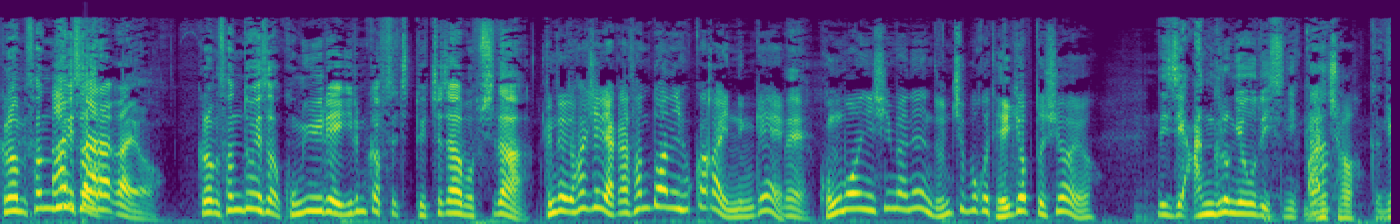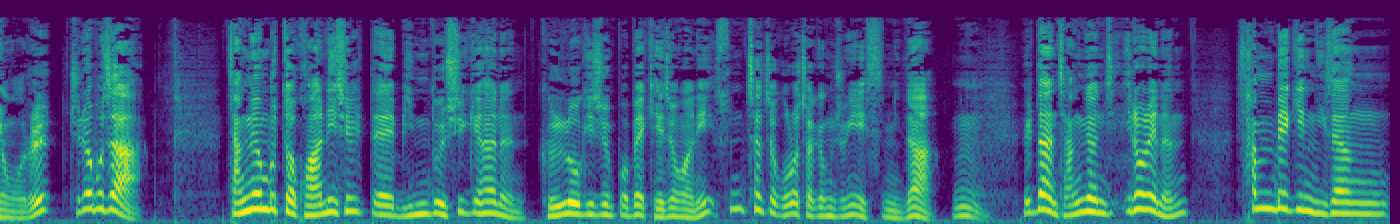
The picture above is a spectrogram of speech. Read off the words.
그럼 선도에서 안 따라가요. 그럼 선도에서 공휴일의 이름값을 되찾아 봅시다. 근데 확실히 약간 선도하는 효과가 있는 게 네. 공무원이 쉬면은 눈치 보고 대기업도 쉬어요. 근데 이제 안 그런 경우도 있으니까 많죠. 그 경우를 줄여보자. 작년부터 관이 쉴 때 민도 쉬게 하는 근로기준법의 개정안이 순차적으로 적용 중에 있습니다. 음. 일단 작년 1월에는 300인 이상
